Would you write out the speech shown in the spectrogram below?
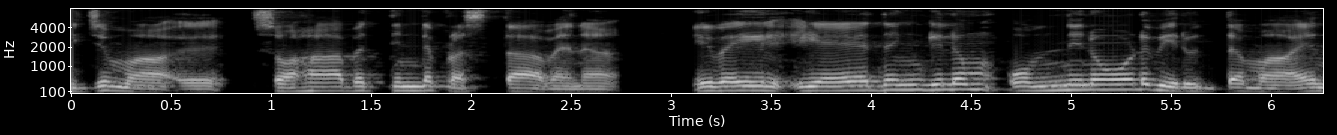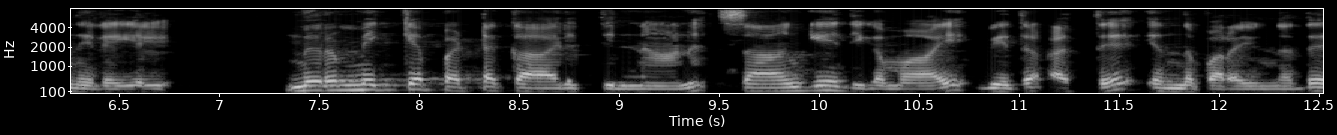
ഇജ്മാ സ്വഹാബത്തിന്റെ പ്രസ്താവന ഇവയിൽ ഏതെങ്കിലും ഒന്നിനോട് വിരുദ്ധമായ നിലയിൽ നിർമ്മിക്കപ്പെട്ട കാര്യത്തിനാണ് സാങ്കേതികമായി ബിദ്അത്ത് എന്ന് പറയുന്നത്.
